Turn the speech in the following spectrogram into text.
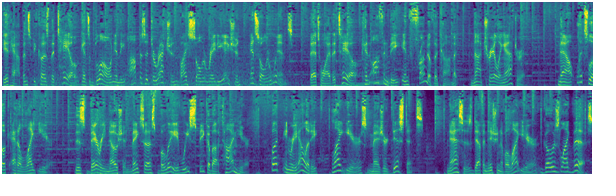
it happens because the tail gets blown in the opposite direction by solar radiation and solar winds. That's why the tail can often be in front of the comet, not trailing after it. Now, let's look at a light year. This very notion makes us believe we speak about time here. But in reality, light years measure distance. NASA's definition of a light year goes like this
